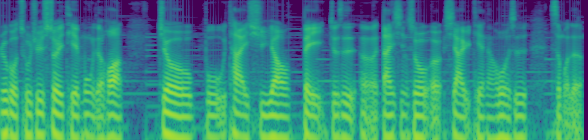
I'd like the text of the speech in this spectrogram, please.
如果出去睡天幕的话，就不太需要被就是呃担心说呃下雨天啊或者是什么的，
